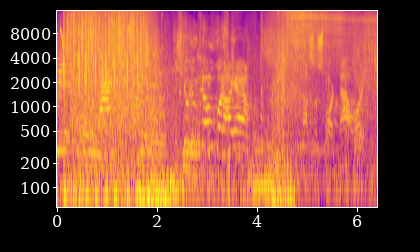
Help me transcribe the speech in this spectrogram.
Me. Bad. Do you know what I am? Not so smart now, are you?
